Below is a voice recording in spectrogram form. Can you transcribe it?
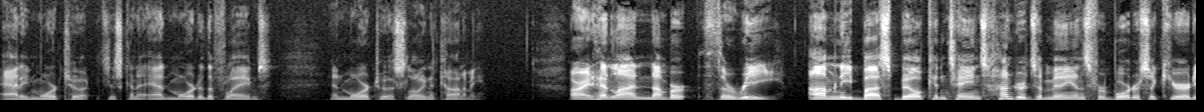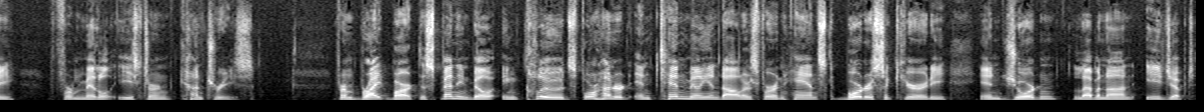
adding more to it. It's just going to add more to the flames and more to a slowing economy. All right, headline number three Omnibus bill contains hundreds of millions for border security for Middle Eastern countries. From Breitbart, the spending bill includes $410 million for enhanced border security in Jordan, Lebanon, Egypt,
